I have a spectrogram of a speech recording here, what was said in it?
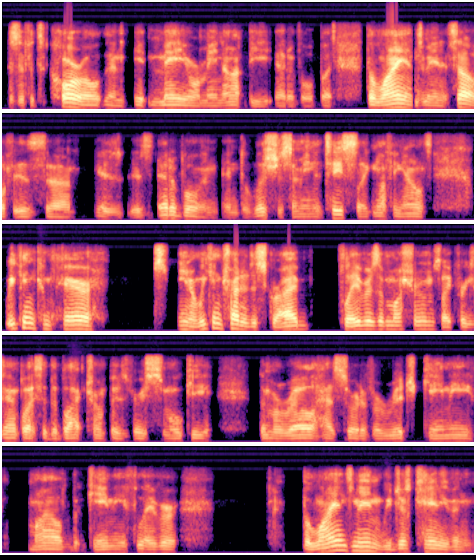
Because if it's a coral, then it may or may not be edible. But the lion's mane itself is uh, is is edible and, and delicious. I mean, it tastes like nothing else. We can compare, you know, we can try to describe flavors of mushrooms. Like for example, I said the black trumpet is very smoky. The morel has sort of a rich, gamey, mild but gamey flavor. The lion's mane, we just can't even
